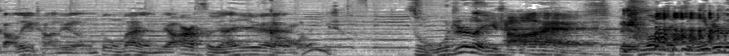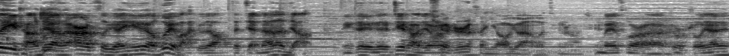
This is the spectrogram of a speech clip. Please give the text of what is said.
搞了一场这种动漫叫二次元音乐，搞了一场，组织了一场，哎，对，默默组织了一场这样的二次元音乐会吧，就叫再简单的讲，你可以给介绍介绍。确实很遥远，我听上去。没错啊，就是首先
